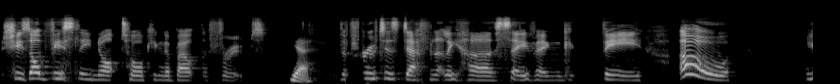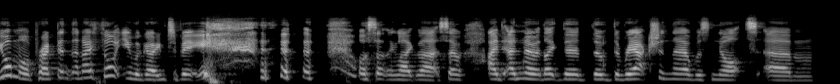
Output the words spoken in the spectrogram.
she's obviously not talking about the fruit. yeah The fruit is definitely her saving the oh. You're more pregnant than I thought you were going to be, or something like that. So I, I know, like the, the the reaction there was not um,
